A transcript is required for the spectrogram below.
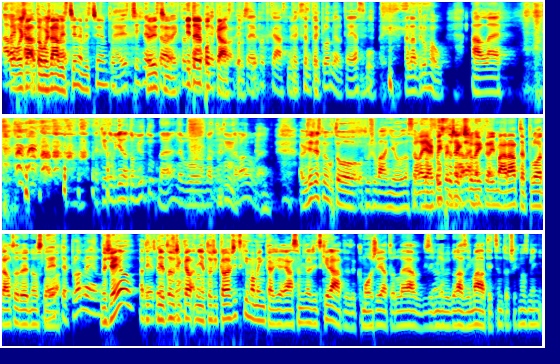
Ale to možná, chápu, to možná vystřihnem, vystřihnem to. Ne, vystřihnem to, to, I to je podcast jako, prostě. I to je podcast, no, tak jsem teplomil, to je jasný. A na druhou. Ale Tak je to vidět na tom YouTube, ne? Nebo na tom hmm. kanálu, ne? A víte, že jsme u toho otužování, jo? Zase ale jak bys to řekl člověk, který má rád teplo a dal to do jednoho slova? No je teplomil. No, že jo? A teď mě to, říkala, mě to říkala vždycky maminka, že já jsem měl vždycky rád k moři a tohle a v zimě by byla zima, ale teď jsem to všechno změnil.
